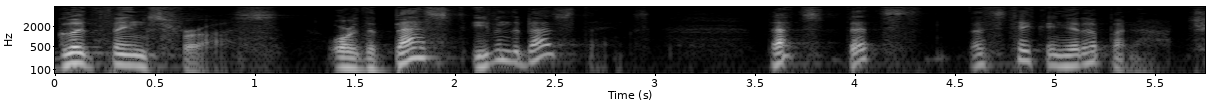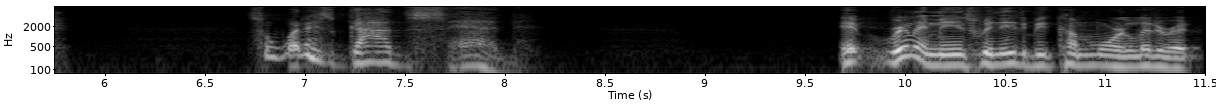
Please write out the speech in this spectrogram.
good things for us or the best, even the best things. That's, that's, that's taking it up a notch. So, what has God said? It really means we need to become more literate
